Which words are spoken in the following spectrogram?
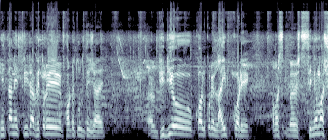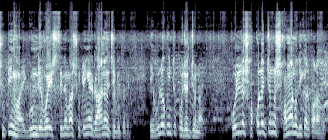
নেতা নেত্রীরা ভেতরে ফটো তুলতে যায়, ভিডিও কল করে লাইভ করে। আবার সিনেমা শুটিং হয়, গুন্ডে বয়স সিনেমা শুটিংয়ের গান হয়েছে ভেতরে। এগুলো কিন্তু প্রযোজ্য নয়। করলে সকলের জন্য সমান অধিকার করা হোক।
